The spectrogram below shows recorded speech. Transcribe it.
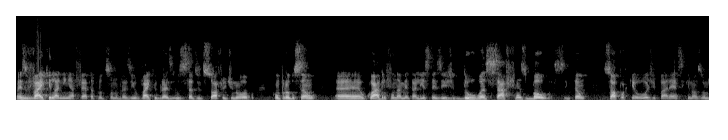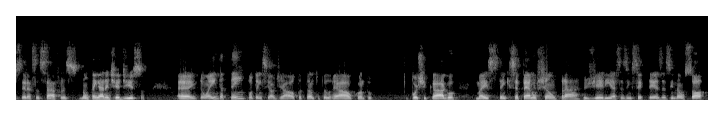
mas vai que Laninha afeta a produção no Brasil, vai que Brasil, os Estados Unidos sofrem de novo com produção. É, o quadro fundamentalista exige duas safras boas. Então, só porque hoje parece que nós vamos ter essas safras, não tem garantia disso. É, então, ainda tem potencial de alta, tanto pelo real quanto por Chicago, mas tem que ser pé no chão para gerir essas incertezas e não só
